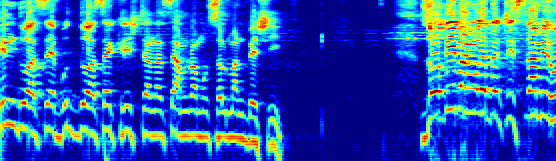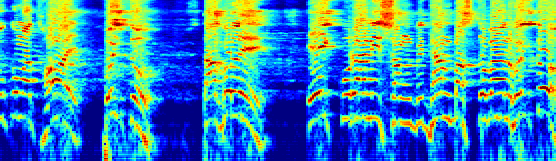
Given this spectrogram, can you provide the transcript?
হিন্দু আছে, বুদ্ধ আছে, খ্রিস্টান আছে, আমরা মুসলমান বেশি। যদি বাংলাদেশ ইসলামী হুকুমত হয়, হইতো, তাহলে এই কোরআনী সংবিধান বাস্তবায়ন হইতো,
